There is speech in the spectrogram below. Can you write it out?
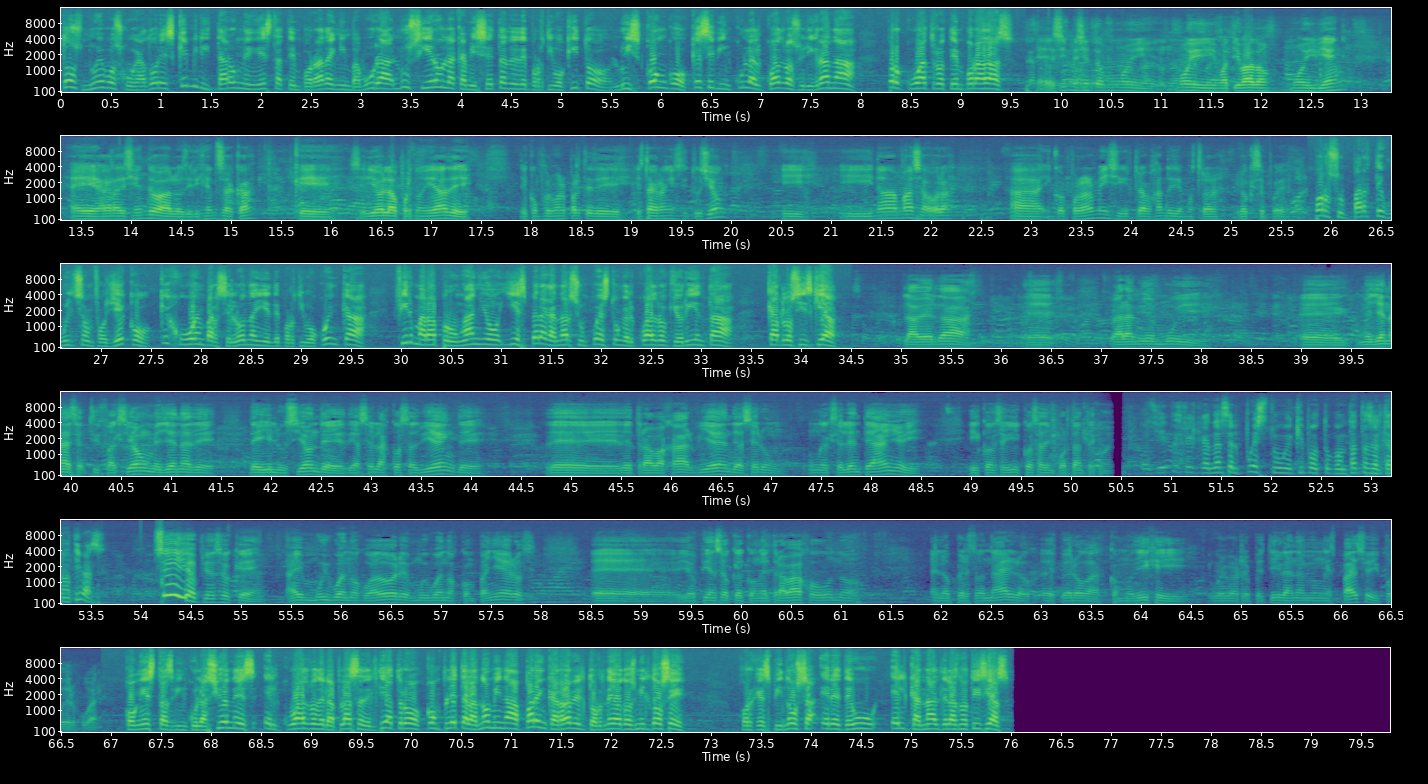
Dos nuevos jugadores que militaron en esta temporada en Imbabura lucieron la camiseta de Deportivo Quito, Luis Congo, que se vincula al cuadro azurigrana por cuatro temporadas. Eh, sí me siento muy, muy motivado, muy bien, eh, agradeciendo a los dirigentes acá que se dio la oportunidad de, conformar parte de esta gran institución y nada más ahora a incorporarme y seguir trabajando y demostrar lo que se puede. Por su parte, Wilson Folleco, que jugó en Barcelona y en Deportivo Cuenca, firmará por un año y espera ganarse un puesto en el cuadro que orienta Carlos Isquia. La verdad, eh, para mí es muy, eh, me llena de satisfacción, me llena de, de ilusión de, de, hacer las cosas bien, de, de trabajar bien, de hacer un, un excelente año y, y conseguir cosas importantes. ¿Conscientes que hay que ganarse el puesto un equipo con tantas alternativas? Sí, yo pienso que hay muy buenos jugadores, muy buenos compañeros. Eh, yo pienso que con el trabajo uno, en lo personal, espero, como dije y, y vuelvo a repetir, ganarme un espacio y poder jugar. Con estas vinculaciones, el cuadro de la Plaza del Teatro completa la nómina para encargar el torneo 2012. Jorge Espinosa, RTU, el canal de las noticias.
